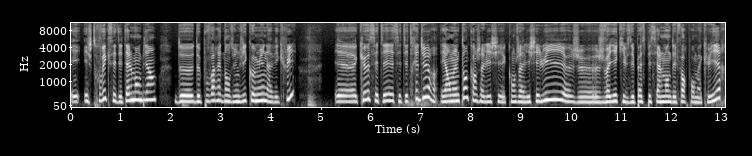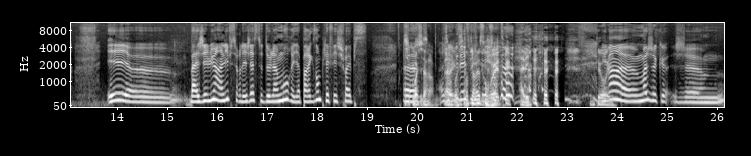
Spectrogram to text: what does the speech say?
et, et je trouvais que c'était tellement bien de, de pouvoir être dans une vie commune avec lui. Euh, que c'était c'était très dur et en même temps quand j'allais chez quand j'allais chez lui euh, je, je voyais qu'il faisait pas spécialement d'efforts pour m'accueillir et euh, bah, j'ai lu un livre sur les gestes de l'amour et il y a par exemple l'effet Schweppes C'est Euh, quoi ça je vais vous c'est expliquer. intéressant. Ouais, c'est Allez, une Et théorie. ben, euh, moi, je, je,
